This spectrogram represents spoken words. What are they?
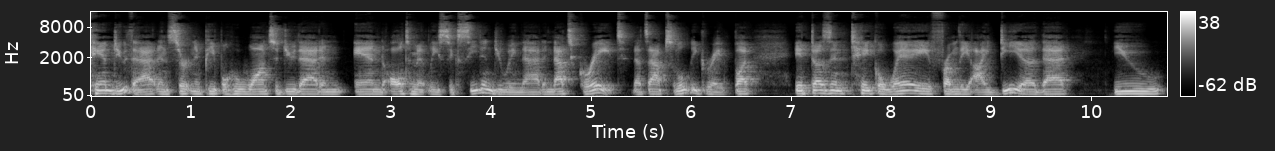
can do that and certainly people who want to do that and and ultimately succeed in doing that and that's great. That's absolutely great. But it doesn't take away from the idea that you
